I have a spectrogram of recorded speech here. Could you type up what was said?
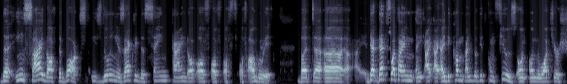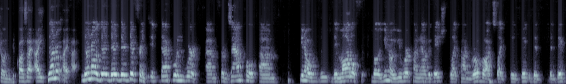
the inside of the box is doing exactly the same kind of, of, of, of, of algorithm. But uh, uh, that, that's what I'm, I, I become a little bit confused on, on what you're showing because I, I no, no, I, no, no, they're, they're, they're different. It, that wouldn't work. Um, for example, um, you know, the, the, model, well, you know, you work on navigation, like on robots, like the big, the, the big,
